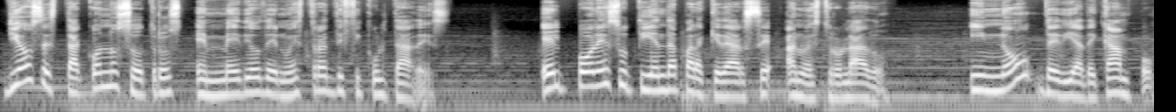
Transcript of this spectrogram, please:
Dios está con nosotros en medio de nuestras dificultades. Él pone su tienda para quedarse a nuestro lado, y no de día de campo,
